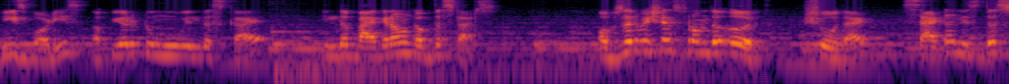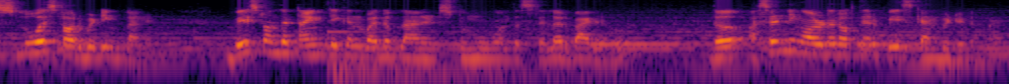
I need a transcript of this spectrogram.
These bodies appear to move in the sky in the background of the stars. Observations from the Earth show that Saturn is the slowest orbiting planet. Based on the time taken by the planets to move on the stellar background, the ascending order of their pace can be determined.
